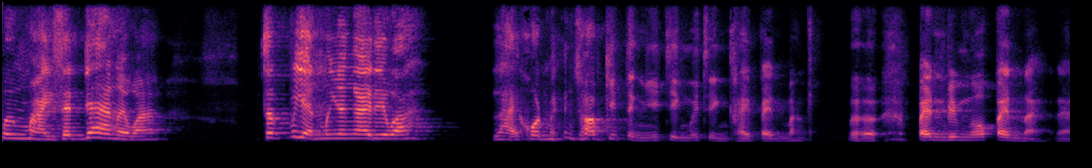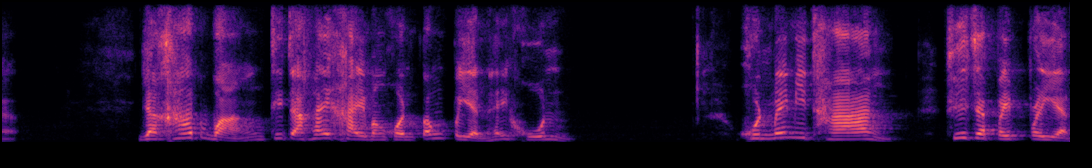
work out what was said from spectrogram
มึง mindset แย่งเลยวะจะเปลี่ยนมึงยังไงดีวะหลายคนแม่งชอบคิดอย่างนี้จริงไม่จริงใครเป็นบ้างเออเป็นพิมพ์งบเป็นหน่อยนะอย่าคาดหวังที่จะให้ใครบางคนต้องเปลี่ยนให้คุณ คุณไม่มีทาง ที่จะไปเปลี่ยน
